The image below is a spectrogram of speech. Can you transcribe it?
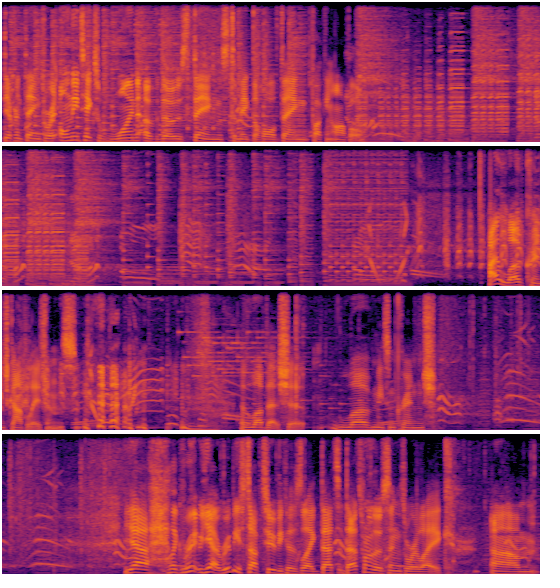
different things where it only takes one of those things to make the whole thing fucking awful. I love cringe compilations. I love that shit. Love me some cringe. Yeah, like yeah, Ruby's tough too because like that's that's one of those things where like um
